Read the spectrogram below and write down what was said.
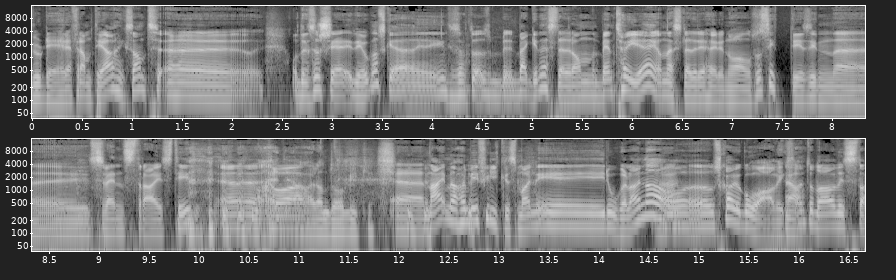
vurdere framtida, ikke sant. Uh, og det som skjer, det er jo ganske interessant. altså, Begge nestlederne Bent Høie er jo nestleder i Høyre nå, han har også sittet i uh, Sven Strais tid. Nei, det har han dog ikke. Nei, men han blir fylkesmann i Rogaland, da, Ja. og, skal jo gå av. ikke sant? Og da hvis da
